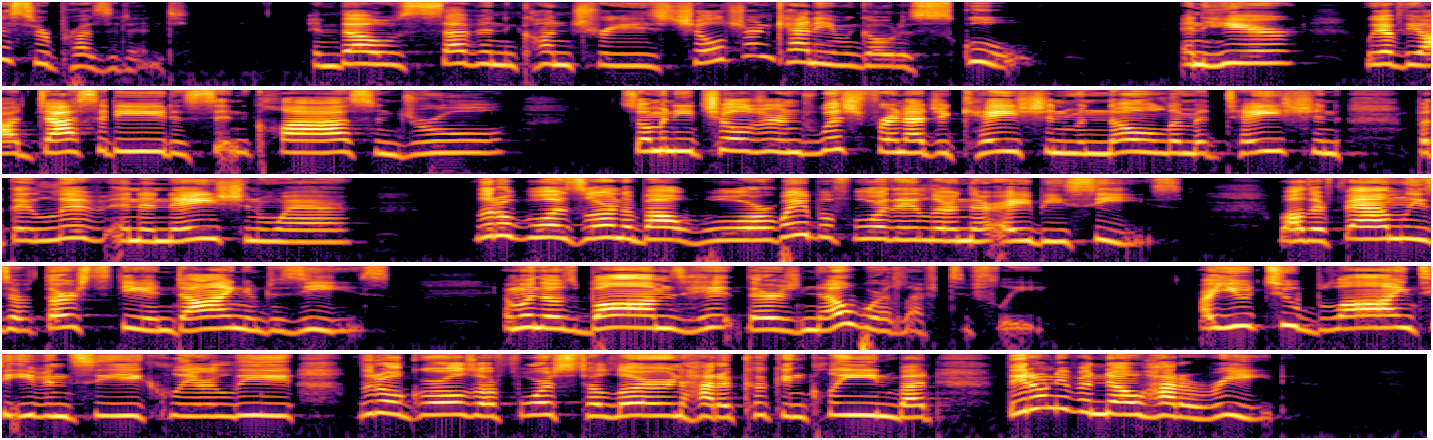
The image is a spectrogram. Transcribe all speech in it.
Mr. President, in those seven countries, children can't even go to school. And here, we have the audacity to sit in class and drool. So many children wish for an education with no limitation, but they live in a nation where little boys learn about war way before they learn their ABCs, while their families are thirsty and dying of disease. And when those bombs hit, there's nowhere left to flee. Are you too blind to even see clearly? Little girls are forced to learn how to cook and clean, but they don't even know how to read.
